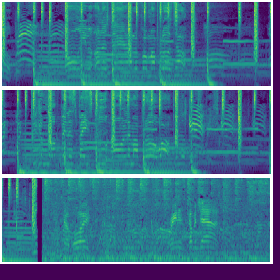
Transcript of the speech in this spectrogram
Plug. I don't even understand how the fuck my plug talk. Pick him up in a space coupe. I don't let my plug walk. What's up, boys? Rain is coming down. It's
